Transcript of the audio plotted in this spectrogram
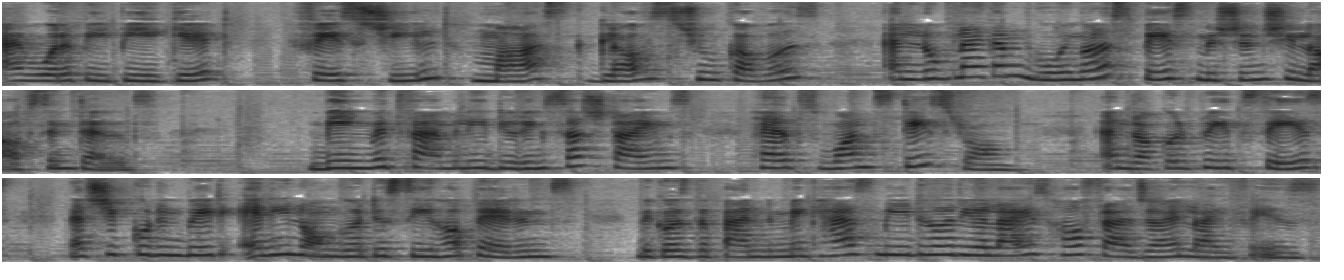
I wore a PPE kit, face shield, mask, gloves, shoe covers, and looked like I'm going on a space mission, she laughs and tells. Being with family during such times helps one stay strong, and Rakulpreet says that she couldn't wait any longer to see her parents because the pandemic has made her realize how fragile life is.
